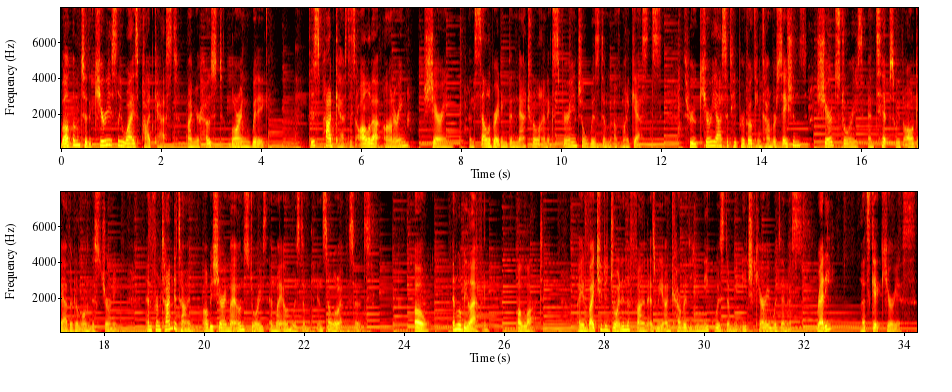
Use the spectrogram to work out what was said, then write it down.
Welcome to the Curiously Wise podcast. I'm your host, Laurin Wittig. This podcast is all about honoring, sharing, and celebrating the natural and experiential wisdom of my guests through curiosity provoking conversations, shared stories, and tips we've all gathered along this journey. And from time to time, I'll be sharing my own stories and my own wisdom in solo episodes. Oh, and we'll be laughing. A lot. I invite you to join in the fun as we uncover the unique wisdom we each carry within us. Ready? Let's get curious.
